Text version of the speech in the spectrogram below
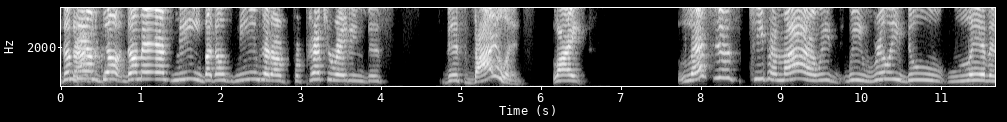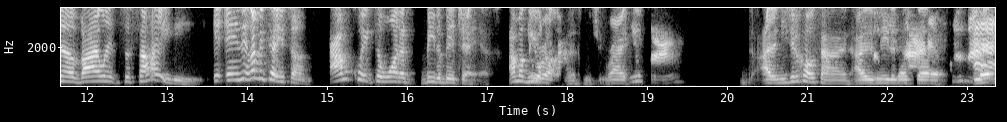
Them Stop. damn dumb dumbass memes, but those memes that are perpetuating this this violence. Like, let's just keep in mind we we really do live in a violent society. And, and let me tell you something. I'm quick to want to beat a bitch ass. I'm gonna be You real honest with you, right? You are. I didn't need you to co-sign. I just needed us to let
